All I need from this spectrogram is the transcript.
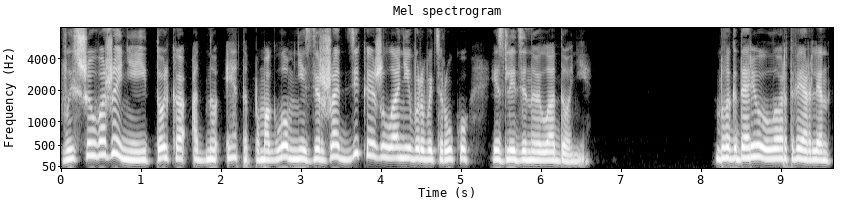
высшее уважение, и только одно это помогло мне сдержать дикое желание вырвать руку из ледяной ладони. «Благодарю, лорд Верлин»,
